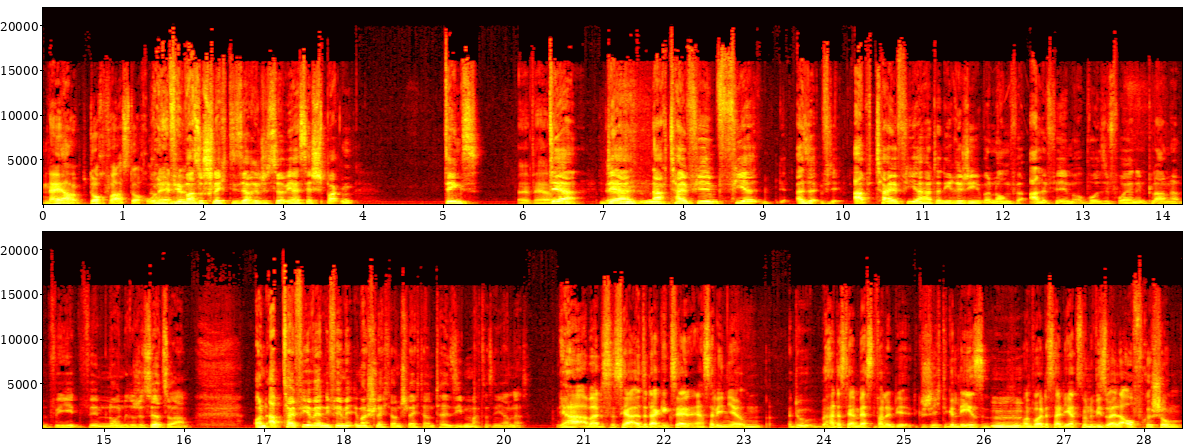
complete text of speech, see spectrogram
Naja, doch, war es doch. Ohne der Ende. Film war so schlecht, dieser Regisseur. Wie heißt der Spacken? Dings. Äh, wer- Der, der nach Teil 4, 4, also ab Teil 4 hat er die Regie übernommen für alle Filme, obwohl sie vorher den Plan hatten, für jeden Film einen neuen Regisseur zu haben. Und ab Teil 4 werden die Filme immer schlechter und schlechter und Teil 7 macht das nicht anders. Ja, aber das ist ja, also da ging es ja in erster Linie um, du hattest ja im besten Falle die Geschichte gelesen Mhm. und wolltest halt jetzt nur eine visuelle Auffrischung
